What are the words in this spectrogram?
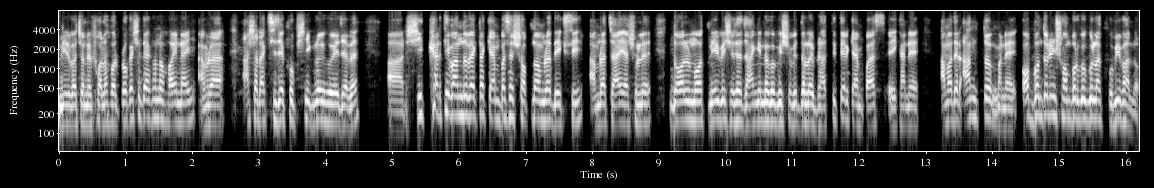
নির্বাচনের ফলাফল প্রকাশিত এখনও হয় নাই। আমরা আশা রাখছি যে খুব শীঘ্রই হয়ে যাবে। আর শিক্ষার্থী বান্ধব একটা ক্যাম্পাসের স্বপ্ন আমরা দেখছি। আমরা চাই আসলে দল মত নির্বিশেষে জাহাঙ্গীরনগর বিশ্ববিদ্যালয় ভ্রাতৃত্বের ক্যাম্পাস, এখানে আমাদের আন্ত মানে অভ্যন্তরীণ সম্পর্কগুলা খুবই ভালো।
